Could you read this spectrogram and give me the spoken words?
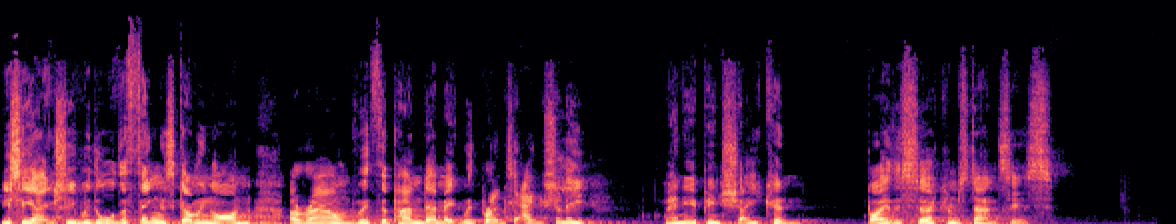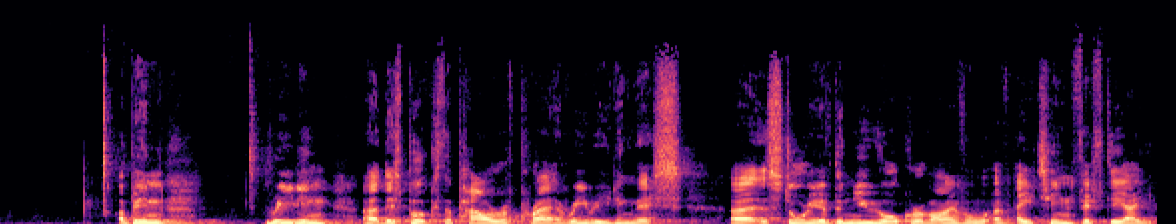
You see, actually, with all the things going on around, with the pandemic, with Brexit, actually, many have been shaken by the circumstances. I've been reading uh, this book, The Power of Prayer, rereading this, uh, the story of the New York revival of 1858.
